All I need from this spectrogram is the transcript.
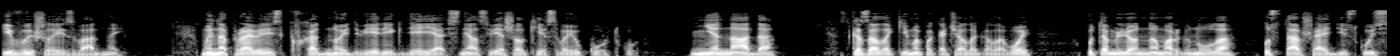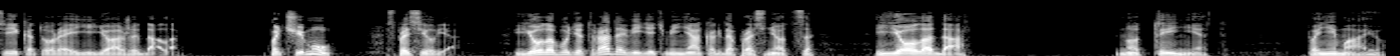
и вышла из ванной. Мы направились к входной двери, где я снял с вешалки свою куртку. «Не надо!» — сказала Ким и покачала головой, утомленно моргнула, уставшая от дискуссии, которая ее ожидала. «Почему?» — спросил я. Йола будет рада видеть меня, когда проснется. Йола, да. Но ты нет. Понимаю.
